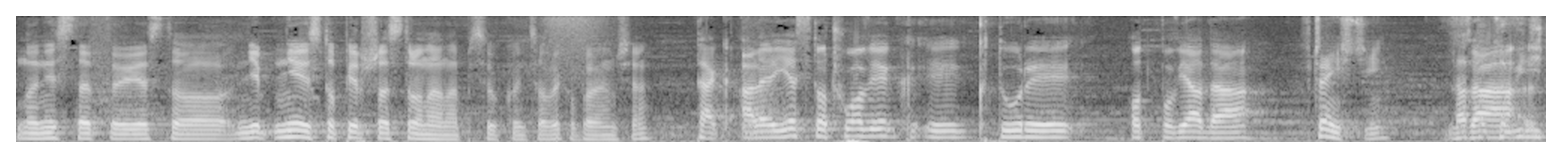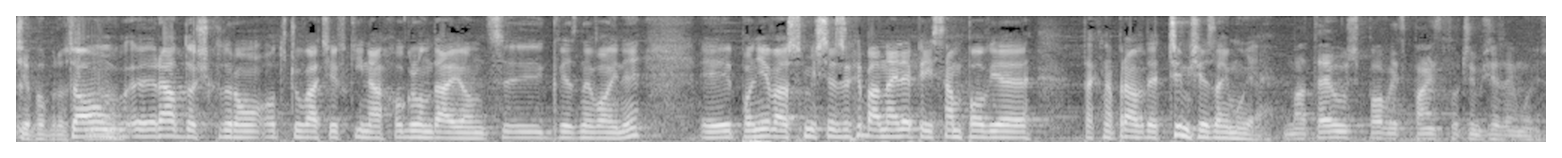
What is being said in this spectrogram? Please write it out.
No niestety jest to, nie, nie jest to pierwsza strona napisów końcowych, obawiam się. Tak, ale jest to człowiek, y, który odpowiada w części Za to, co widzicie po prostu, Tą no. y, radość, którą odczuwacie w kinach oglądając y, Gwiezdne Wojny, ponieważ myślę, że chyba najlepiej sam powie tak naprawdę czym się zajmuje. Mateusz, powiedz Państwu, czym się zajmujesz.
